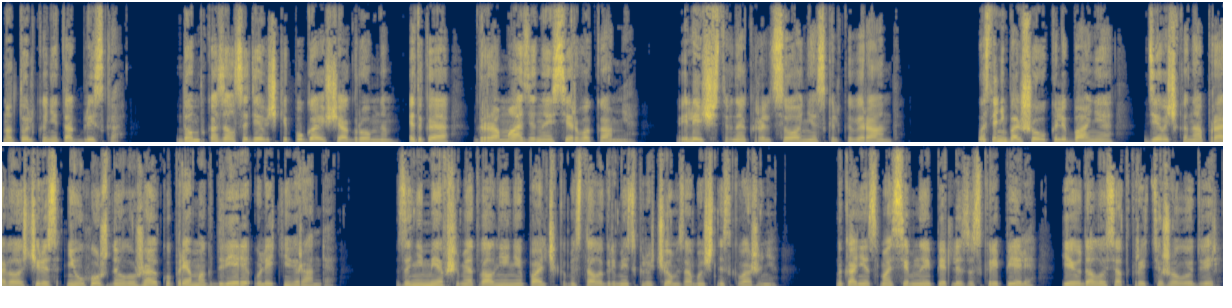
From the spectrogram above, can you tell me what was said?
но только не так близко. Дом показался девочке пугающе огромным. Этакая громадина из серого камня. Величественное крыльцо, несколько веранд. После небольшого колебания девочка направилась через неухоженную лужайку прямо к двери у летней веранды. Занемевшими от волнения пальчиками стала греметь ключом в замочной скважине. Наконец массивные петли заскрипели, ей удалось открыть тяжелую дверь.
